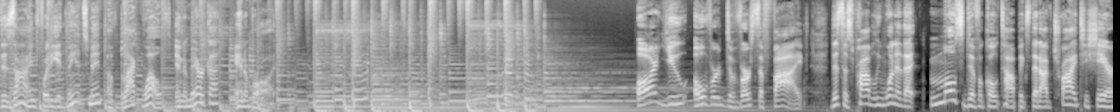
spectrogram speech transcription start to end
designed for the advancement of black wealth in America and abroad. Are you over diversified? This is probably one of the most difficult topics that I've tried to share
